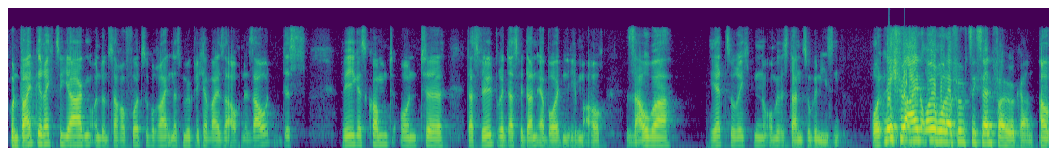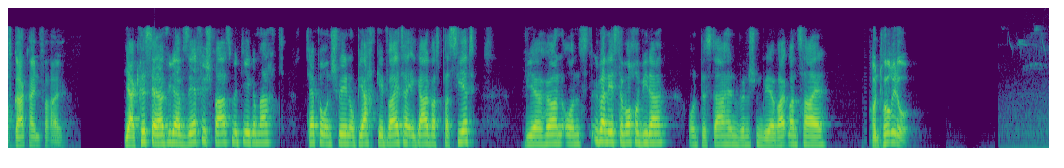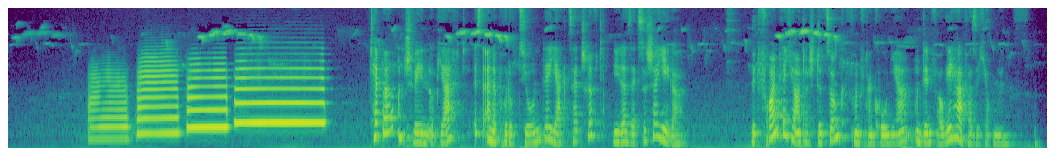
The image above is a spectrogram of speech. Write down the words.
Und weitgerecht zu jagen und uns darauf vorzubereiten, dass möglicherweise auch eine Sau des Weges kommt und äh, das Wildbret, das wir dann erbeuten, eben auch sauber herzurichten, um es dann zu genießen. Und nicht für 1 Euro oder 50 Cent verhökern. Auf gar keinen Fall. Ja, Christian hat wieder sehr viel Spaß mit dir gemacht. Teppe und Schweden ob Yacht geht weiter, egal was passiert. Wir hören uns übernächste Woche wieder und bis dahin wünschen wir Waldmannsheil und Torido. Teppe und Schweden ob Yacht ist eine Produktion der Jagdzeitschrift Niedersächsischer Jäger. Mit freundlicher Unterstützung von Franconia und den VGH-Versicherungen.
